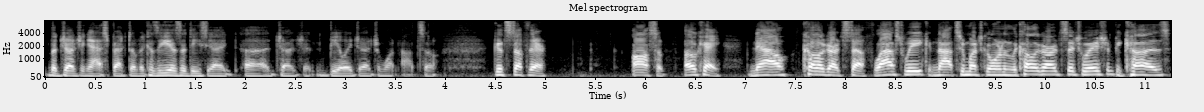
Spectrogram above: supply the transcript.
the judging aspect of it because he is a DCI judge and BOA judge and whatnot. So good stuff there. Awesome. Okay, now color guard stuff. Last week, not too much going in the color guard situation because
